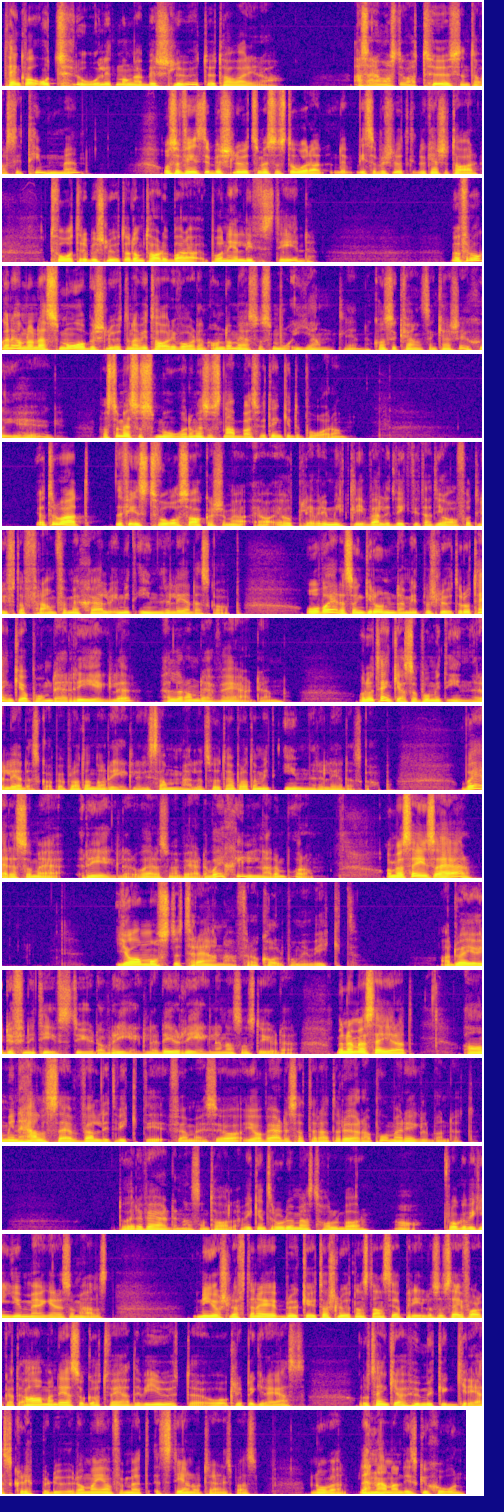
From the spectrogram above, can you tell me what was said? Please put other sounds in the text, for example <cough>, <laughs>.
Tänk vad otroligt många beslut du tar varje dag. Alltså det måste vara tusentals i timmen. Och så finns det beslut som är så stora. Vissa beslut, du kanske tar två, tre beslut och de tar du bara på en hel livstid. Men frågan är om de där små besluten vi tar i vardagen, om de är så små egentligen. Konsekvensen kanske är skyhög. Fast de är så små, de är så snabba så vi tänker inte på dem. Jag tror att det finns två saker som jag, jag, upplever i mitt liv väldigt viktigt att jag har fått lyfta fram för mig själv i mitt inre ledarskap. Och vad är det som grundar mitt beslut? Och då tänker jag på om det är regler eller om det är värden. Och nu tänker jag alltså på mitt inre ledarskap. Jag pratar inte om regler i samhället, utan jag pratar om mitt inre ledarskap. Vad är det som är regler och vad är det som är värden? Vad är skillnaden på dem? Om jag säger så här. Jag måste träna för att ha koll på min vikt. Ja, då är jag ju definitivt styrd av regler. Det är ju reglerna som styr där. Men om jag säger att ja, min hälsa är väldigt viktig för mig, så jag, jag värdesätter att röra på mig regelbundet. Då är det värdena som talar. Vilken tror du är mest hållbar? Ja, fråga vilken gymägare som helst. Nyårslöften är, brukar ju ta slut någonstans i april och så säger folk att ja, men det är så gott väder, vi är ute och klipper gräs. Och då tänker jag, hur mycket gräs klipper du om man jämför med ett, ett stenhårt träningspass? Nåväl, det är en annan diskussion.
